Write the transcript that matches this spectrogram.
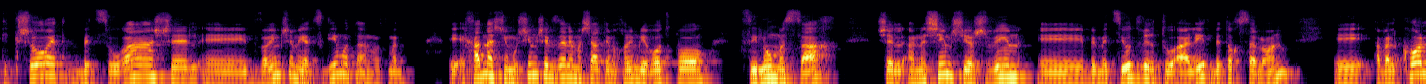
תקשורת בצורה של דברים שמייצגים אותנו. זאת אומרת אחד מהשימושים של זה למשל אתם יכולים לראות פה צילום מסך של אנשים שיושבים אה, במציאות וירטואלית בתוך סלון אה, אבל כל,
